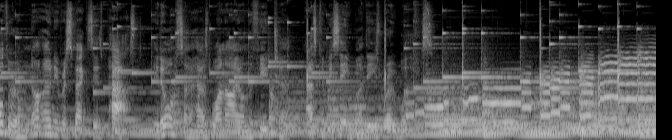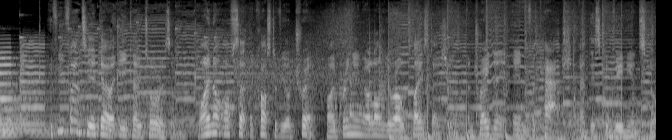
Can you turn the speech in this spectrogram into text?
Rotherham not only respects its past, it also has one eye on the future, as can be seen by these roadworks. If you fancy a go at ecotourism, why not offset the cost of your trip by bringing along your old PlayStation and trading it in for cash at this convenience store.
